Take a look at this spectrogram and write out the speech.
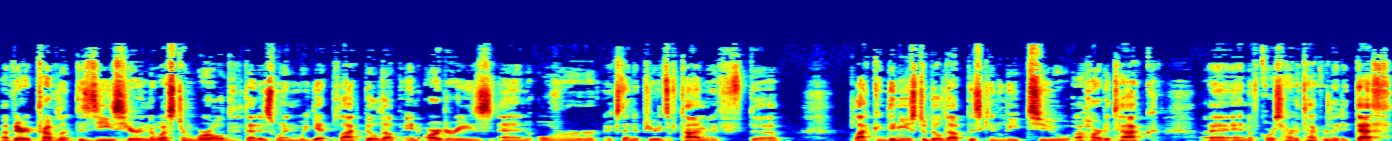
a very prevalent disease here in the Western world. That is when we get plaque buildup in arteries and over extended periods of time. If the plaque continues to build up, this can lead to a heart attack uh, and of course heart attack related death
